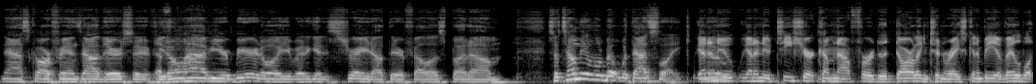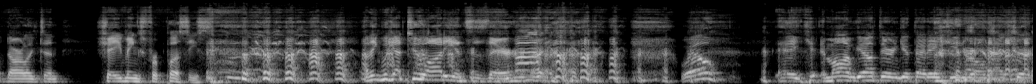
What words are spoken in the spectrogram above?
NASCAR fans out there. So if you don't have your beard oil, you better get it straight out there, fellas. But um, so tell me a little bit what that's like. we got a new we got a new T-shirt coming out for the Darlington race. Going to be available at Darlington. Shavings for pussies. I think we got two audiences there. Well, hey, mom, get out there and get that 18 year old that shirt.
